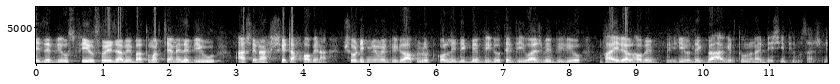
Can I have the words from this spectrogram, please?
এই যে ভিউস ফিউজ হয়ে যাবে বা তোমার চ্যানেলে ভিউ আসে না, সেটা হবে না। সঠিক নিয়মে ভিডিও আপলোড করলেই দেখবে ভিডিওতে ভিউ আসবে ভিডিও ভাইরাল হবে ভিডিও দেখবে আগের তুলনায় বেশি ভিউজ আসবে।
